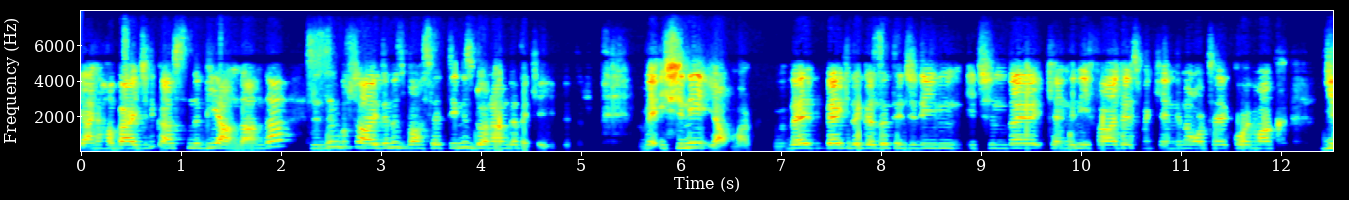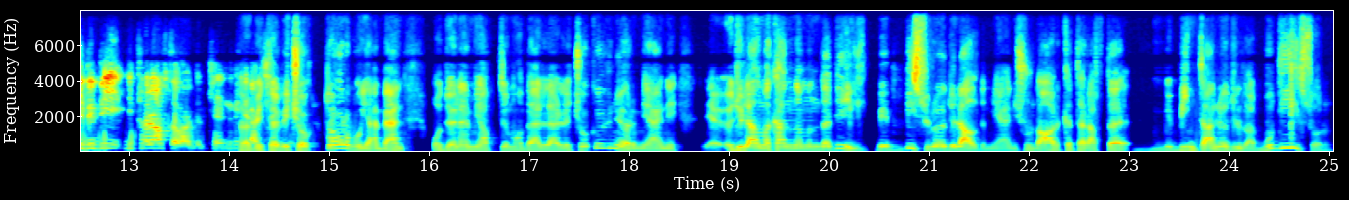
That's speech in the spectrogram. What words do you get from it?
Yani habercilik aslında bir yandan da sizin bu saydığınız, bahsettiğiniz dönemde de keyiflidir. Ve işini yapmak ve belki de gazeteciliğin içinde kendini ifade etmek, kendini ortaya koymak gibi bir, bir taraf da vardır. Kendini Tabii tabii gerçekleştirmek. çok doğru bu. Yani ben o dönem yaptığım haberlerle çok övünüyorum. Yani e, ödül almak anlamında değil. Bir, bir sürü ödül aldım. Yani şurada arka tarafta bi- bin tane ödül var. Bu değil sorun.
